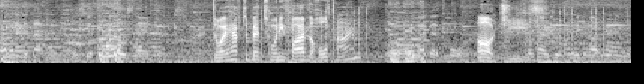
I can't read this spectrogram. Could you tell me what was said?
I want to get that one now. Let's get three of those lanterns. Do I have to bet 25 the whole time? Well, we might bet more. Oh, jeez. Sometimes when you're not winning,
